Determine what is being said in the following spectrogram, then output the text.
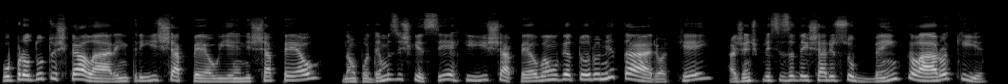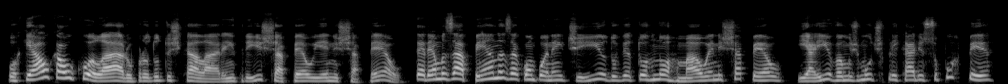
o produto escalar entre i chapéu e n chapéu, não podemos esquecer que i chapéu é um vetor unitário, ok? A gente precisa deixar isso bem claro aqui, porque ao calcular o produto escalar entre i chapéu e n chapéu, teremos apenas a componente i do vetor normal n chapéu, e aí vamos multiplicar isso por p,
